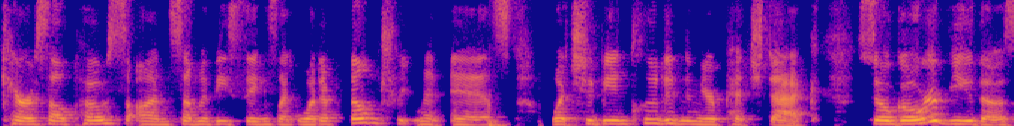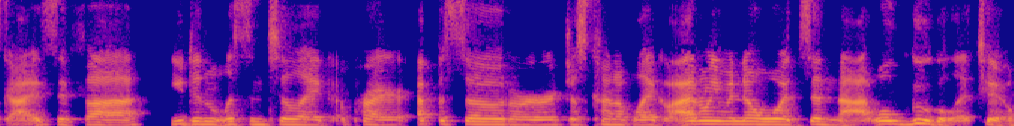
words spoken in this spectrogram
carousel posts on some of these things like what a film treatment is what should be included in your pitch deck. So go review those guys if uh you didn't listen to like a prior episode or just kind of like i don't even know what's in that. Well google it too.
